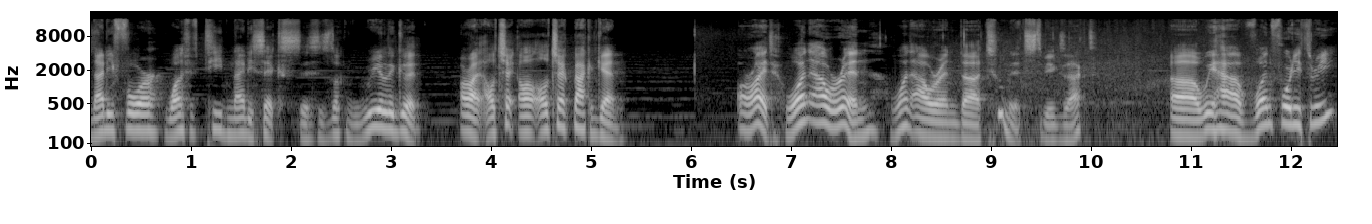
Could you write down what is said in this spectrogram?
94, 115, 96. This is looking really good. All right, I'll check. I'll, I'll check back again. All right, one hour in, one hour and uh, two minutes to be exact. Uh, we have 143,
